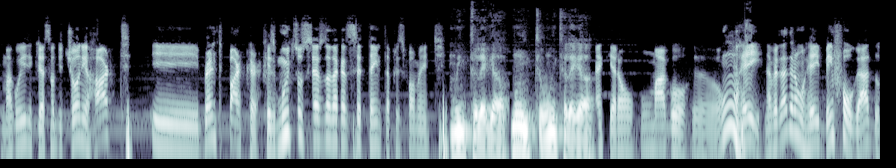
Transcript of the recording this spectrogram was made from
Mago Id, criação de Johnny Hart e Brent Parker. Fez muito sucesso na década de 70, principalmente. Muito legal, muito, muito legal. Né, que era um, um mago, uh, um rei. Na verdade, era um rei bem folgado,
